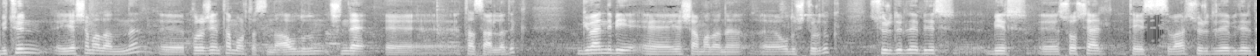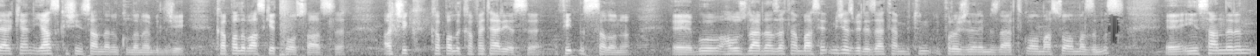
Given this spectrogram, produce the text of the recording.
Bütün e, yaşam alanını e, projenin tam ortasında, avlunun içinde tasarladık. Güvenli bir e, yaşam alanı e, oluşturduk. Sürdürülebilir bir e, sosyal tesisi var. Sürdürülebilir derken yaz kış insanların kullanabileceği kapalı basketbol sahası, açık kapalı kafeteryası, fitness salonu. E, bu havuzlardan zaten bahsetmeyeceğiz bile zaten bütün projelerimizde artık olmazsa olmazımız. E, insanların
